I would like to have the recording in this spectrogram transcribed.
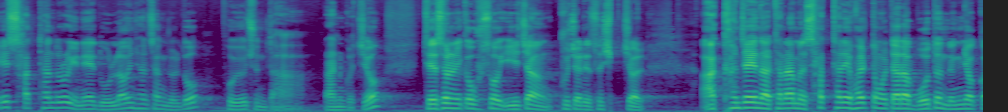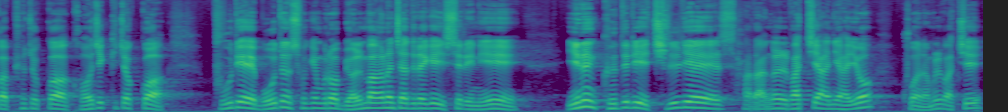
이 사탄으로 인해 놀라운 현상들도 보여준다라는 거죠. 데살로니가 후서 2장 9절에서 10절 악한 자에 나타나면 사탄의 활동을 따라 모든 능력과 표적과 거짓 기적과 불의의 모든 속임으로 멸망하는 자들에게 있으리니 이는 그들이 진리의 사랑을 받지 아니하여 구원함을 받지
